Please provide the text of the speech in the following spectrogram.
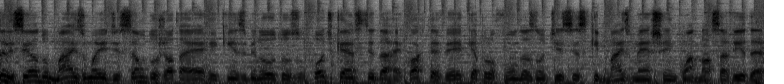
iniciando mais uma edição do JR 15 Minutos, o podcast da Record TV que aprofunda as notícias que mais mexem com a nossa vida.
